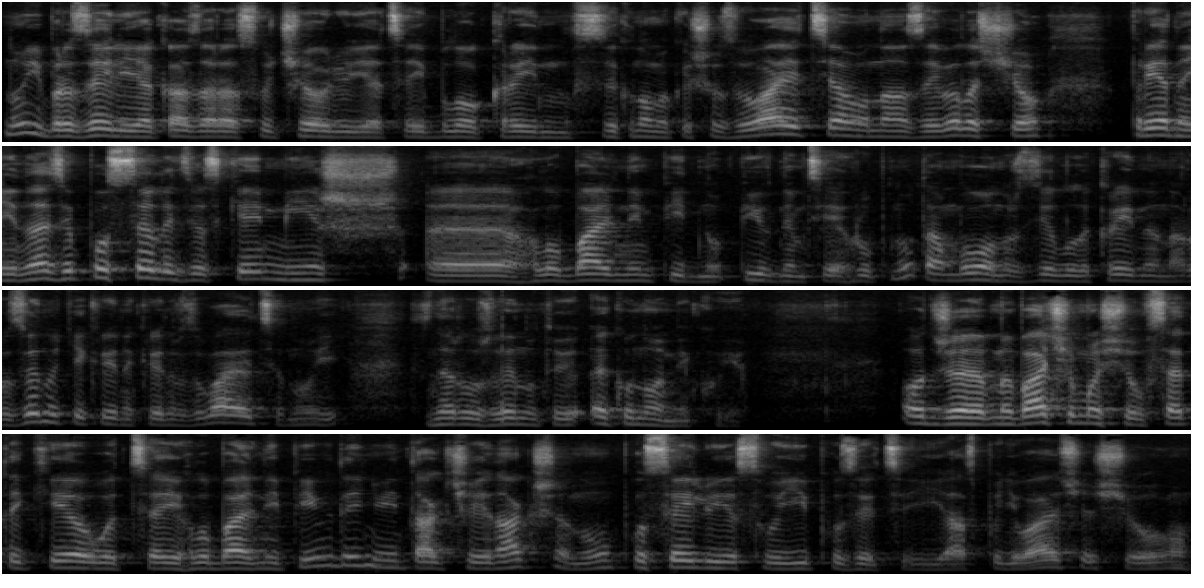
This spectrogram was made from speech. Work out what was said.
Ну і Бразилія, яка зараз очолює цей блок країн з економікою, що розвивається, вона заявила, що приєднання Індонезії посилить зв'язки між е, глобальним півднем, півднем цієї групи. Ну там ООН розділили країни на розвинуті країни, країни розвиваються, ну і з нерозвинутою економікою. Отже, ми бачимо, що все-таки цей глобальний південь він так чи інакше ну, посилює свої позиції. Я сподіваюся, що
